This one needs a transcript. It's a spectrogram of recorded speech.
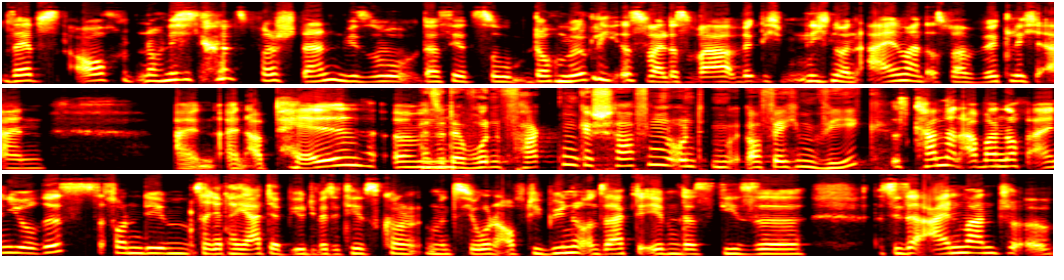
selbst auch noch nicht ganz verstanden, wieso das jetzt so doch möglich ist, weil das war wirklich nicht nur ein Einwand, das war wirklich ein, ein, ein Appell. Ähm, also da wurden Fakten geschaffen und auf welchem Weg? Es kam dann aber noch ein Jurist von dem Sekretariat der Biodiversitätskonvention auf die Bühne und sagte eben, dass, diese, dass dieser Einwand äh,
